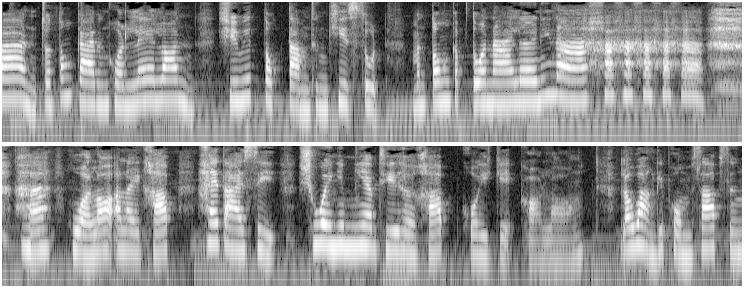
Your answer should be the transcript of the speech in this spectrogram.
บ้าน จนต้องกลายเป็นคนเล่ร่อน ชีวิตตกต่ำถึงขีดสุด มันตรงกับตัวนายเลยนี่นาฮ่าฮ่าฮ่าฮ่าฮะหัวเราะอะไรครับ ให้ตายสิ ช่วยเงียบๆทีเถอะครับ โคอิเกะขอร้อง ระหว่างที่ผมซาบซึ้ง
